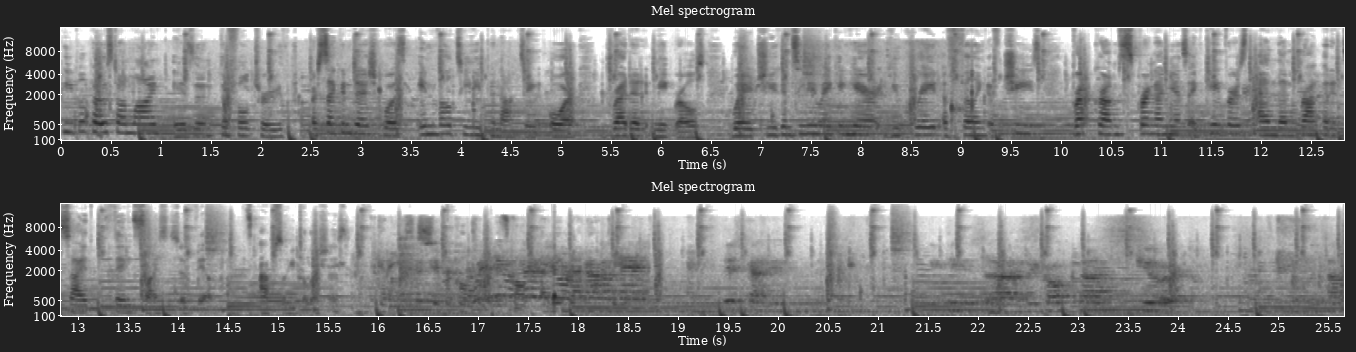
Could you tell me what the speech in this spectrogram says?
people post online isn't the full truth. Our second dish was involtini panati, or breaded meat rolls, which you can see me making here. You create a filling of cheese, breadcrumbs, spring onions, and capers, and then wrap it inside thin slices of veal. It's absolutely delicious. Gonna use super cool. It's called This is, it is uh, ricotta cured. Some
